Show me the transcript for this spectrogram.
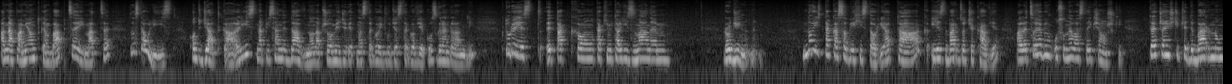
A na pamiątkę babce i matce został list od dziadka. List napisany dawno, na przełomie XIX i XX wieku z Grenlandii, który jest y, taką, takim talizmanem rodzinnym. No i taka sobie historia, tak, jest bardzo ciekawie, ale co ja bym usunęła z tej książki? Te części, kiedy Barnum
